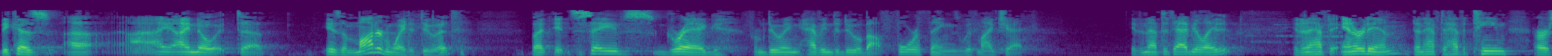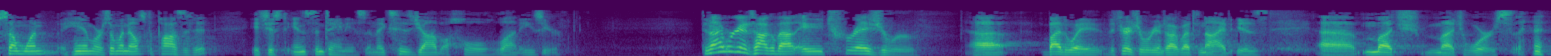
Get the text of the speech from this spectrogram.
Because uh, I, I know it uh, is a modern way to do it, but it saves Greg from doing having to do about four things with my check. He didn't have to tabulate it. He didn't have to enter it in. Didn't have to have a team or someone, him or someone else deposit it. It's just instantaneous. It makes his job a whole lot easier. Tonight we're going to talk about a treasurer. Uh, by the way, the treasurer we're going to talk about tonight is uh, much, much worse. uh,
